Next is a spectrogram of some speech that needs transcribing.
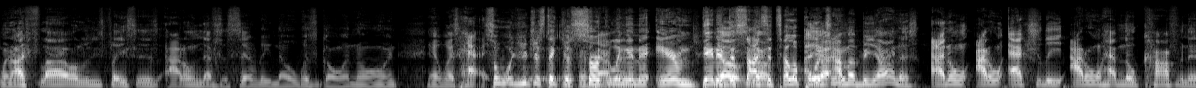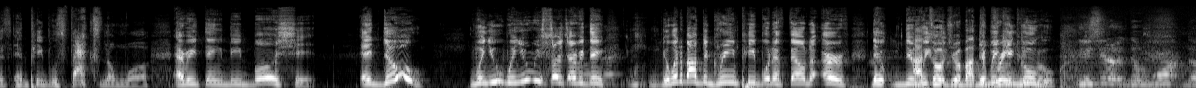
When I fly all of these places, I don't necessarily know what's going on and what's happening. So what, you just think you're circling in the air and then it decides yo, to teleport yo, you? I'm gonna be honest. I don't. I don't actually. I don't have no confidence in people's facts no more. Everything be bullshit. It do. When you when you research everything, what about the green people that fell to Earth? That, that I we, told you about that the we green can people. Google. You see the the, War, the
